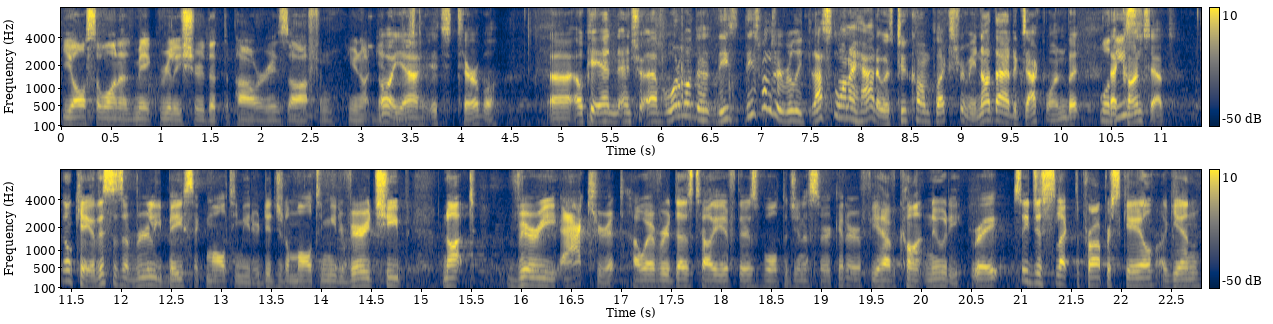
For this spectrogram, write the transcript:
you also want to make really sure that the power is off and you're not getting Oh, yeah, it's terrible. Uh, okay, and, and uh, what about the, these? These ones are really, that's the one I had. It was too complex for me. Not that exact one, but well, that these, concept. Okay, this is a really basic multimeter, digital multimeter, very cheap, not very accurate. However, it does tell you if there's voltage in a circuit or if you have continuity. Right. So you just select the proper scale. Again,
